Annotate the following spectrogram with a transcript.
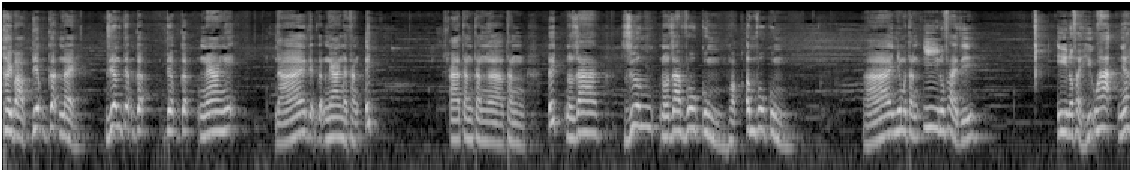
Thầy bảo tiệm cận này Riêng tiệm cận tiệm cận ngang ấy Đấy tiệm cận ngang là thằng x. À thằng thằng à, thằng x nó ra dương nó ra vô cùng hoặc âm vô cùng. Đấy nhưng mà thằng y nó phải gì? Y nó phải hữu hạn nhá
